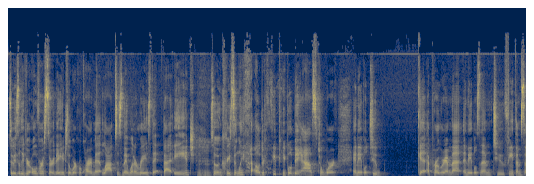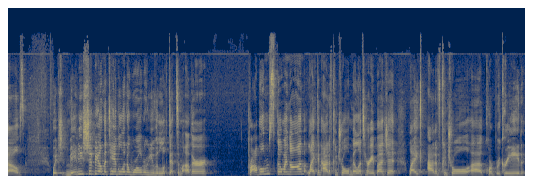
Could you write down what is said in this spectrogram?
So basically, if you're over a certain age, the work requirement lapses and they want to raise the, that age. Mm-hmm. So increasingly, elderly people being asked to work and able to get a program that enables them to feed themselves, which maybe should be on the table in a world where you've looked at some other problems going on, like an out of control military budget, like out of control uh, corporate greed,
